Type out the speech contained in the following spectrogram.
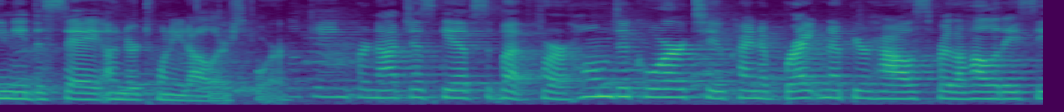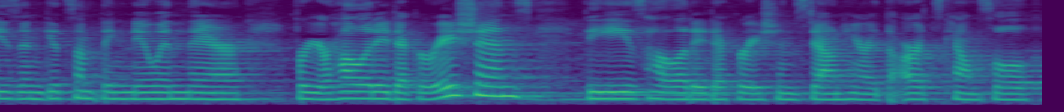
you need to stay under $20 for. Looking for not just gifts, but for home decor to kind of brighten up your house for the holiday season, get something new in there for your holiday decorations. These holiday decorations down here at the Arts Council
